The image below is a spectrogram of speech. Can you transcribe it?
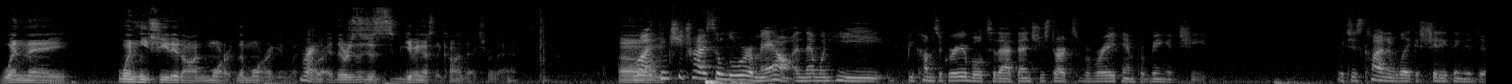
when they when he cheated on Mor- the Morrigan with her, Right. right there was just giving us the context for that um, Well, I think she tries to lure him out, and then when he becomes agreeable to that, then she starts to berate him for being a cheat. Which is kind of like a shitty thing to do,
